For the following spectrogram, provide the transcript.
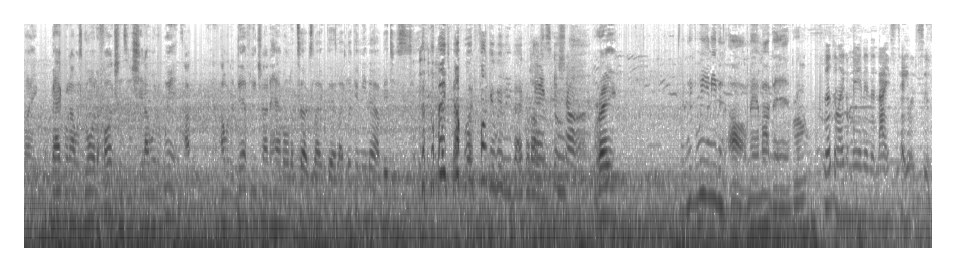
Like back when I was going to functions and shit, I would have went. I, I would have definitely tried to have on a tux like that. Like, look at me now, bitches. like, y'all weren't fucking with me back when I was in school. Right? We ain't even. Oh man, my bad, bro. Nothing like a man in a nice tailored suit.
